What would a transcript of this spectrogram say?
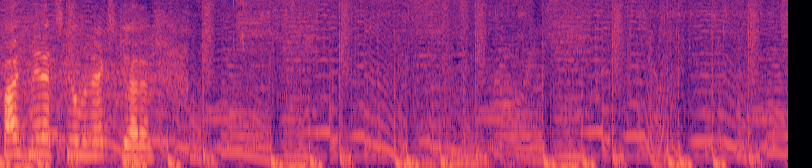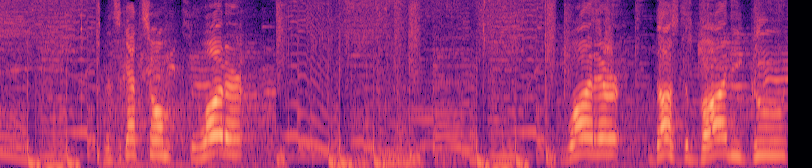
Five minutes till the next challenge. Let's get some water. Water does the body good.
